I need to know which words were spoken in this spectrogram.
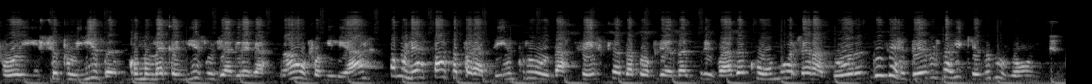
foi instituída como mecanismo de agregação familiar, a mulher passa para dentro da cerca da propriedade privada como a geradora dos herdeiros da riqueza dos homens.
